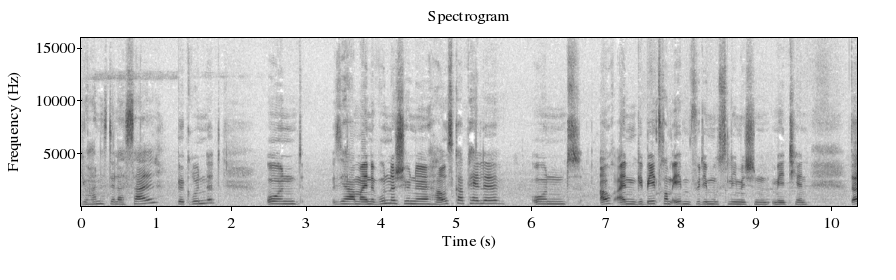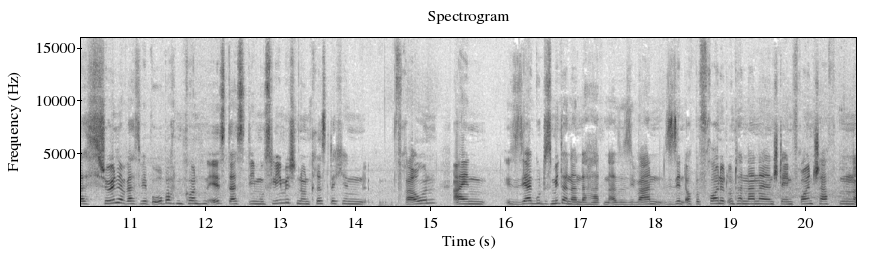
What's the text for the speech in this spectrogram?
Johannes de la Salle gegründet. Und sie haben eine wunderschöne Hauskapelle und auch einen Gebetsraum eben für die muslimischen Mädchen. Das Schöne, was wir beobachten konnten, ist, dass die muslimischen und christlichen Frauen ein sehr gutes Miteinander hatten. Also sie waren, sie sind auch befreundet untereinander, entstehen Freundschaften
